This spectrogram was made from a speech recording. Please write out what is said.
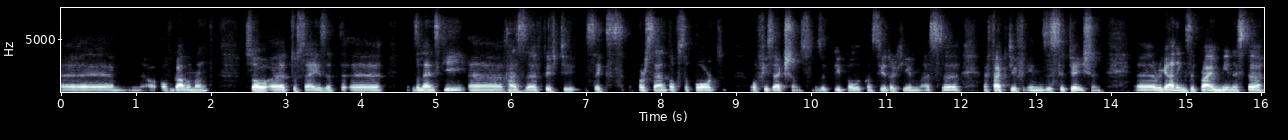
uh of government. So uh, to say that uh, Zelensky has 56% of support of his actions, that people consider him as effective in this situation. regarding the prime minister,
